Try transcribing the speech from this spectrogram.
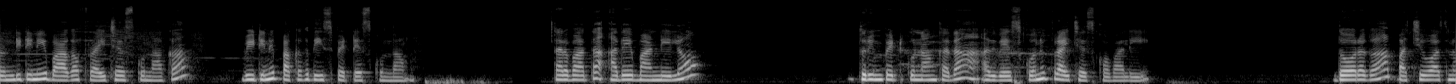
రెండిటిని బాగా ఫ్రై చేసుకున్నాక వీటిని పక్కకు తీసి పెట్టేసుకుందాం. తర్వాత అదే బాండీలో తురిమి పెట్టుకున్నాం కదా అది వేసుకొని ఫ్రై చేసుకోవాలి. దోరగా పచ్చివాసన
